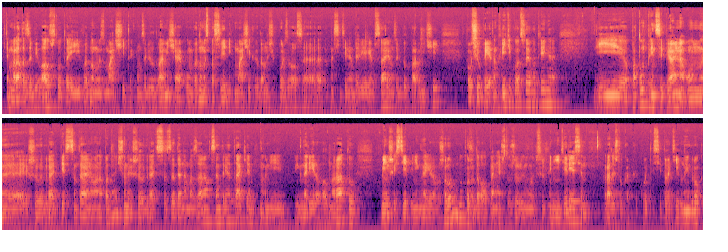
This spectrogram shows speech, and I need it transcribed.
хотя Марата забивал что-то, и в одном из матчей, так он забил два мяча, я помню, в одном из последних матчей, когда он еще пользовался относительным доверием Сари, он забил пару мячей, получил при этом критику от своего тренера. И потом принципиально он э, решил играть без центрального нападающего, он решил играть с Заденом Азаром в центре атаки, он не игнорировал Марату, в меньшей степени игнорировал Жиру, но тоже давал понять, что Жиру ему абсолютно не интересен, разве что как какой-то ситуативный игрок.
